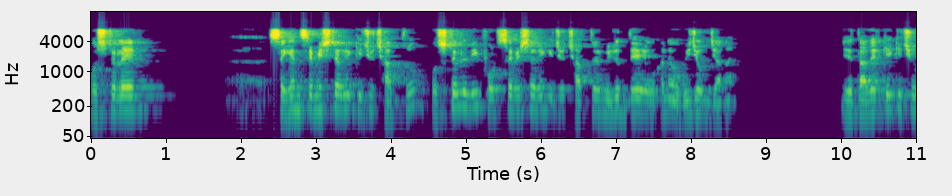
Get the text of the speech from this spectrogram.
হোস্টেলের সেকেন্ড সেমিস্টারের কিছু ছাত্র হোস্টেলেরই ফোর্থ সেমিস্টারে কিছু ছাত্রের বিরুদ্ধে ওখানে অভিযোগ জানায় যে তাদেরকে কিছু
